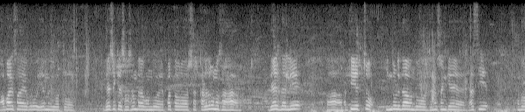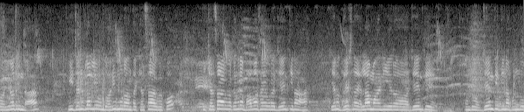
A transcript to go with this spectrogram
ಬಾಬಾ ಸಾಹೇಬರು ಏನು ಇವತ್ತು ದೇಶಕ್ಕೆ ಸ್ವತಂತ್ರ ಒಂದು ಎಪ್ಪತ್ತಾರು ವರ್ಷ ಕಳೆದ್ರೂ ಸಹ ದೇಶದಲ್ಲಿ ಅತಿ ಹೆಚ್ಚು ಹಿಂದುಳಿದ ಒಂದು ಜನಸಂಖ್ಯೆ ಜಾಸ್ತಿ ಒಂದು ಇರೋದ್ರಿಂದ ಈ ಜನಗಳಲ್ಲಿ ಒಂದು ಅರಿವು ಮೂಡುವಂಥ ಕೆಲಸ ಆಗಬೇಕು. ಈ ಕೆಲಸ ಆಗಬೇಕಂದ್ರೆ ಬಾಬಾ ಸಾಹೇಬರ ಜಯಂತಿನ ಏನು ದೇಶದ ಎಲ್ಲ ಮಹನೀಯರ ಜಯಂತಿ ಒಂದು ಜಯಂತಿ ದಿನ ಬಂದು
